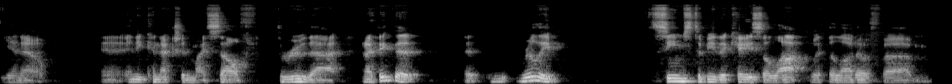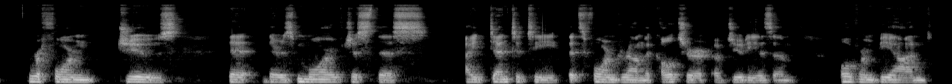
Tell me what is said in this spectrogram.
you know, any connection myself through that. And I think that it really seems to be the case a lot with a lot of um, Reformed Jews that there's more of just this identity that's formed around the culture of Judaism over and beyond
